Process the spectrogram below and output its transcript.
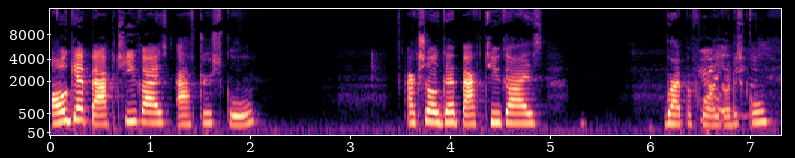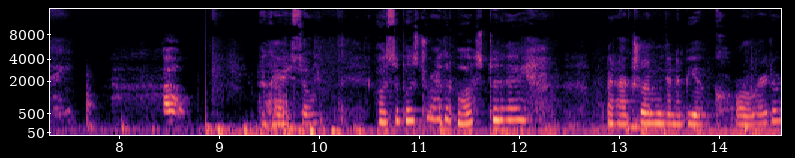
I'll get back to you guys after school. Actually, I'll get back to you guys right before I go to school. Oh. Okay, so I was supposed to ride the bus today, but actually I'm gonna be a car rider.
